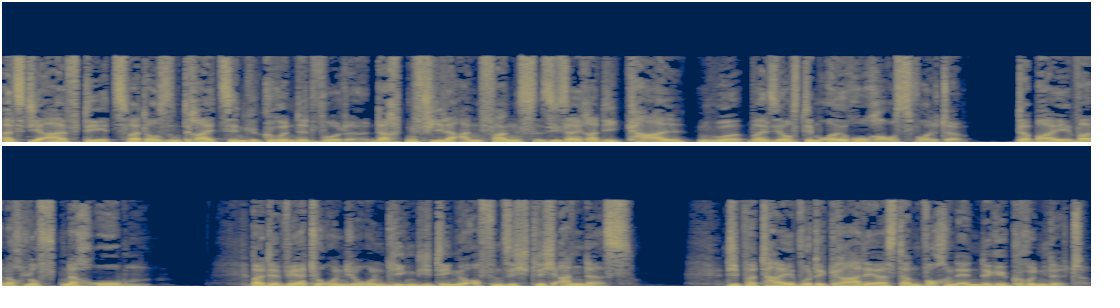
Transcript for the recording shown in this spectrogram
Als die AfD 2013 gegründet wurde, dachten viele anfangs, sie sei radikal, nur weil sie aus dem Euro raus wollte. Dabei war noch Luft nach oben. Bei der Werteunion liegen die Dinge offensichtlich anders. Die Partei wurde gerade erst am Wochenende gegründet.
